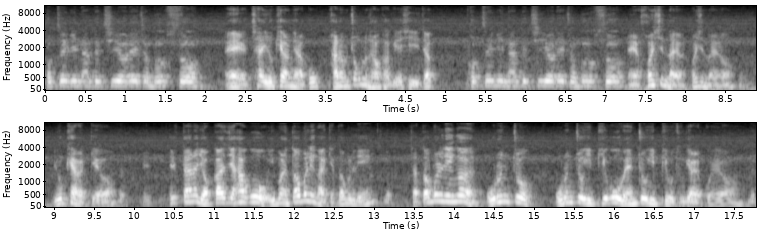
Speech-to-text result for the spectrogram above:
갑자기 나한테 치열해져 몹소 예, 차 이렇게 하는 게 낫고 발음을 조금만 정확하게 시작. 갑자기 나한테 치열해져 몹소 예, 훨씬 나요. 훨씬 나요. 이렇게 할게요. 일- 일단은 여기까지 하고 이번에 더블링 갈게요. 더블링. 네. 자, 더블링은 오른쪽 오른쪽 입히고 왼쪽 입히고 두 개 할 거예요. 네.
